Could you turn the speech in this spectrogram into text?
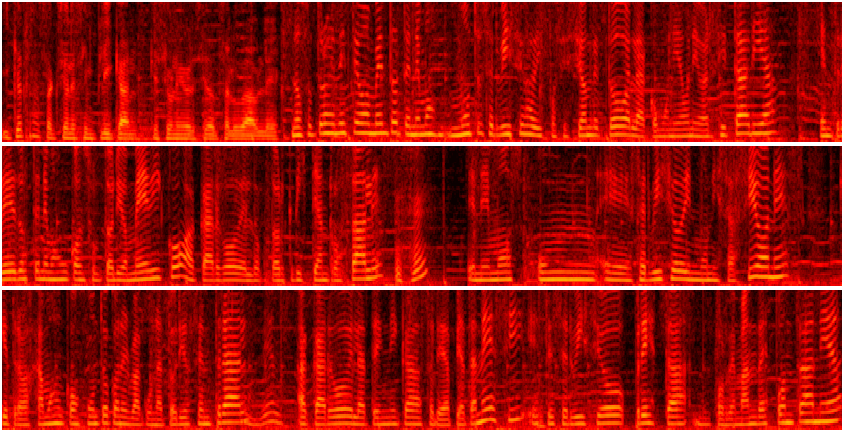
¿Y qué otras acciones implican que sea universidad saludable? Nosotros en este momento tenemos muchos servicios a disposición de toda la comunidad universitaria. Entre ellos tenemos un consultorio médico a cargo del doctor Cristian Rosales. Ujú. Tenemos un eh, servicio de inmunizaciones que trabajamos en conjunto con el vacunatorio central a cargo de la técnica Soledad Piatanesi. Este servicio presta por demanda espontánea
